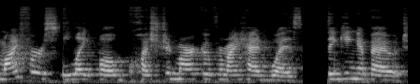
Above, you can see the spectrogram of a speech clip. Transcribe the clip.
My first light bulb question mark over my head was thinking about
